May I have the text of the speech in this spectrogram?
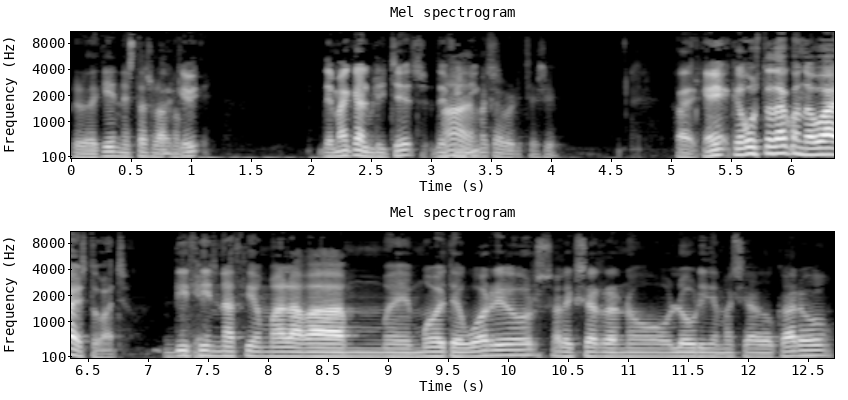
¿Pero de quién estás hablando? Porque- De Michael Bridges de ah, de Phoenix. Michael Bridges, sí. Joder, ¿qué, qué gusto da cuando va esto, macho. Dice Ignacio Málaga, mm, eh, muévete Warriors, Alex Serrano, Lowry demasiado caro.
